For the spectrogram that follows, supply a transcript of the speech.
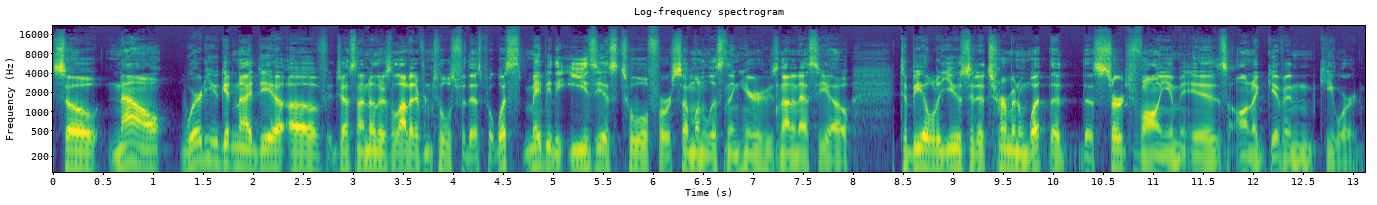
So now, where do you get an idea of, Justin? I know there's a lot of different tools for this, but what's maybe the easiest tool for someone listening here who's not an SEO to be able to use to determine what the, the search volume is on a given keyword?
